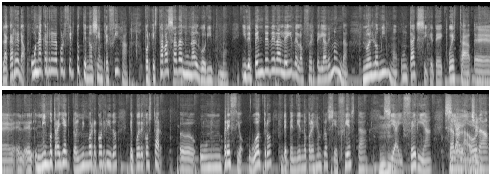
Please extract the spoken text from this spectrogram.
la carrera. Una carrera, por cierto, que no siempre es fija, porque está basada en un algoritmo y depende de la ley de la oferta y la demanda. No es lo mismo un taxi que te cuesta eh, el, el mismo trayecto, el mismo recorrido, te puede costar eh, un precio u otro, dependiendo, por ejemplo, si es fiesta, si hay feria, si, Claro, hay, la hora.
